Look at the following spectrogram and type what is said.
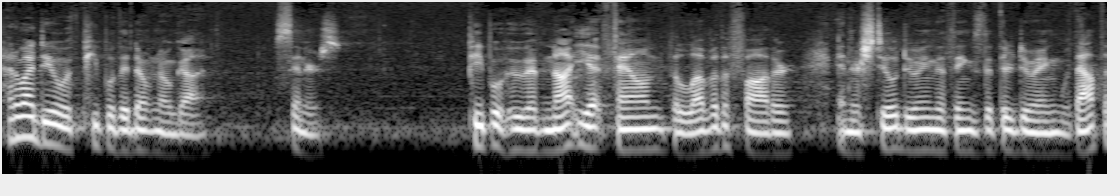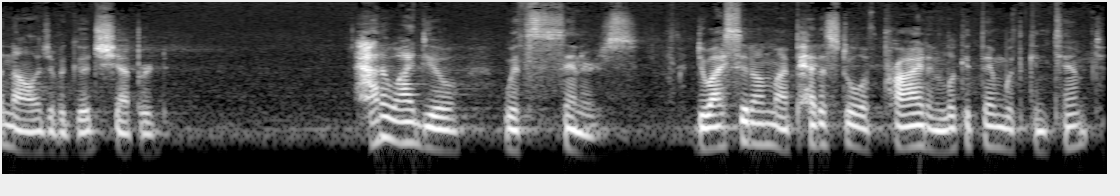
How do I deal with people that don't know God? Sinners. People who have not yet found the love of the Father and they're still doing the things that they're doing without the knowledge of a good shepherd how do I deal with sinners? Do I sit on my pedestal of pride and look at them with contempt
